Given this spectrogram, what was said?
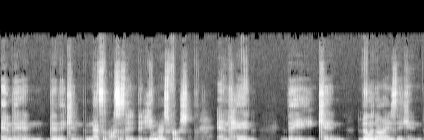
and then then they can and that's the process they, they dehumanize first and then they can villainize they can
